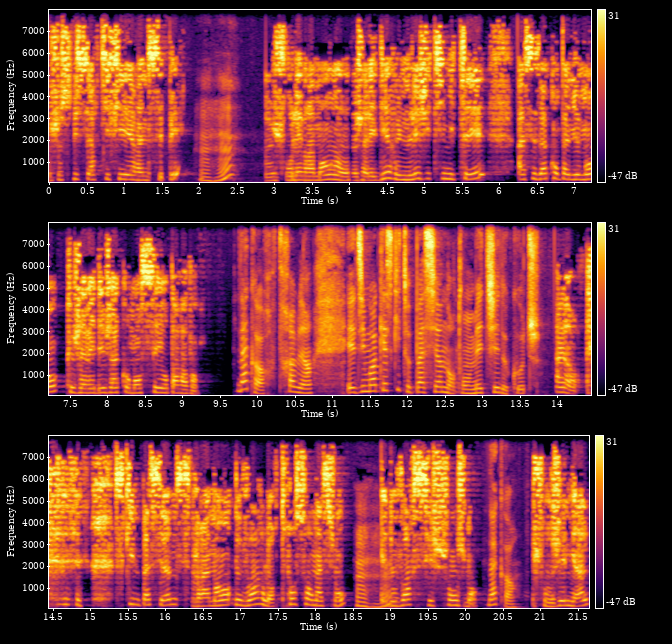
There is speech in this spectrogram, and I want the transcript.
Je suis certifiée RNCP. Mhm. Je voulais vraiment, euh, j'allais dire, une légitimité à ces accompagnements que j'avais déjà commencé auparavant. D'accord, très bien. Et dis-moi, qu'est-ce qui te passionne dans ton métier de coach? Alors, ce qui me passionne, c'est vraiment de voir leur transformation mhm. et de voir ces changements. D'accord. Je trouve génial.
